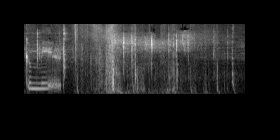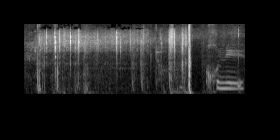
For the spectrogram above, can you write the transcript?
Gemälde. Och nee.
